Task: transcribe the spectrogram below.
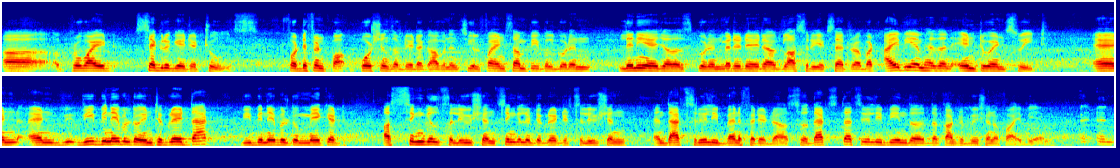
uh, provide segregated tools for different po portions of data governance. You'll find some people good in lineage, others good in metadata, glossary, etc. But IBM has an end-to-end -end suite. And, and we, we've been able to integrate that. We've been able to make it a single solution, single integrated solution, and that's really benefited us. So that's, that's really been the, the contribution of IBM. And,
